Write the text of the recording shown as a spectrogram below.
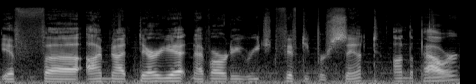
if uh, I'm not there yet and I've already reached 50% on the power,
